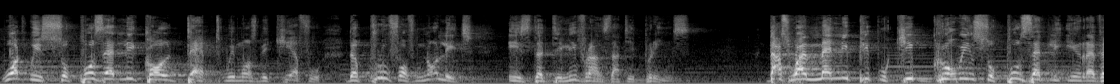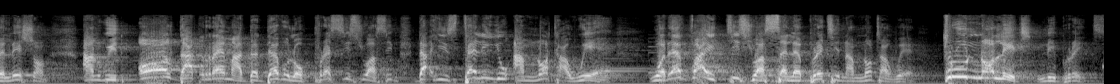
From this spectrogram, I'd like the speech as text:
what we supposedly call debt, we must be careful. The proof of knowledge is the deliverance that it brings. That's why many people keep growing supposedly in revelation. And with all that rhema, the devil oppresses you as if that he's telling you i'm not aware. Whatever it is you are celebrating i'm not aware. True knowledge liberates.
